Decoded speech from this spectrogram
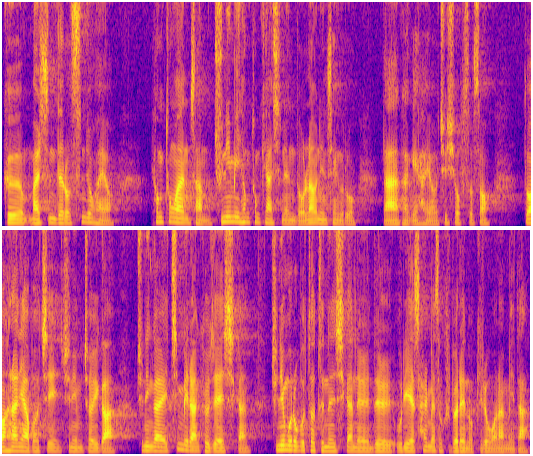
그 말씀대로 순종하여 형통한 삶, 주님이 형통케 하시는 놀라운 인생으로 나아가게 하여 주시옵소서. 또한 하나님 아버지, 주님 저희가 주님과의 친밀한 교제의 시간, 주님으로부터 듣는 시간을 늘 우리의 삶에서 구별해 놓기를 원합니다.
